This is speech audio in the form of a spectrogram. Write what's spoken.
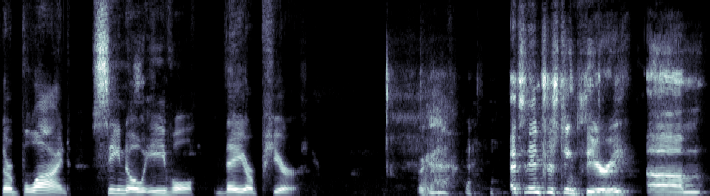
they're blind, see no evil, they are pure. That's an interesting theory. Um,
